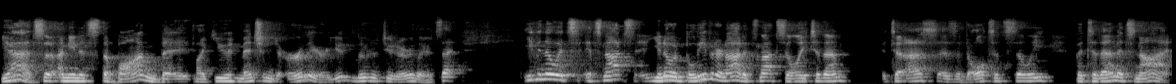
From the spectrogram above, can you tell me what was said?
Yeah, it's. A, I mean, it's the bond that, like you had mentioned earlier. You alluded to it earlier. It's that even though it's it's not, you know, believe it or not, it's not silly to them. To us as adults, it's silly, but to them, it's not.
